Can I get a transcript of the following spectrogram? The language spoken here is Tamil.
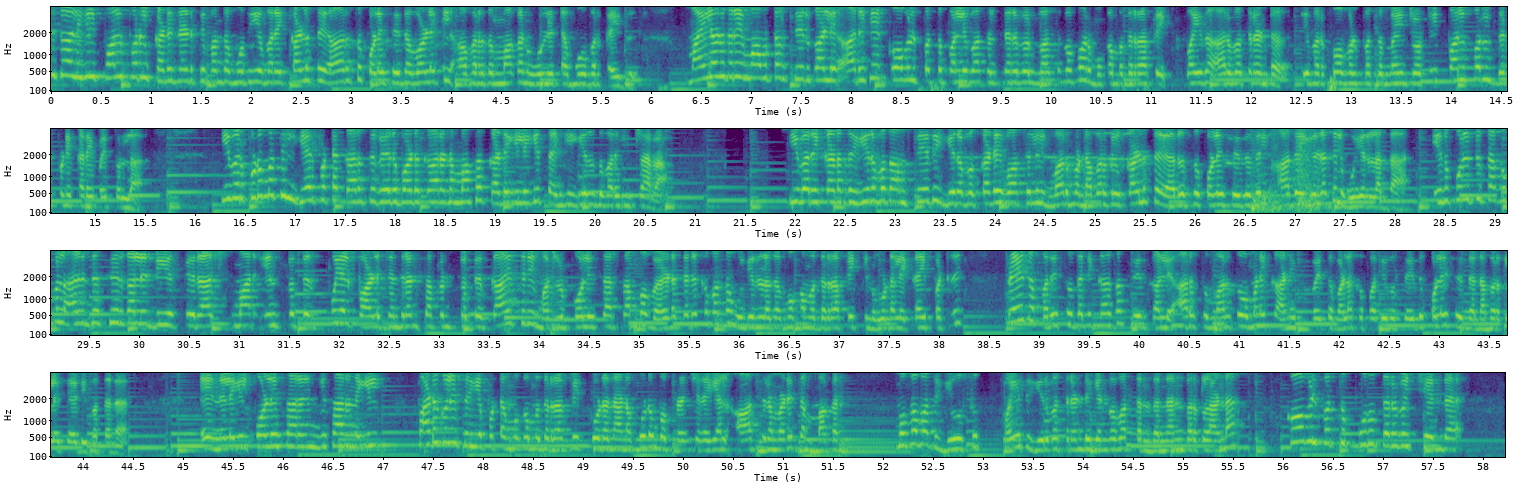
சீர்காழியில் பல்பொருள் கடை நடத்தி வந்த முதியவரை கழுத்தை அறுத்து கொலை செய்த வழக்கில் அவரது மகன் உள்ளிட்ட மூவர் கைது. மயிலாடுதுறை மாவட்டம் சீர்காழி அருகே கோவில்பத்து பள்ளிவாசல் தெருவில் வசிப்பவர் முகமது ரஃபீக். வயது அறுபத்தி ரெண்டு இவர் கோவில்பத்து மெயின் ரோட்டில் பல்பொருள் விற்பனை கடை வைத்துள்ளார். இவர் குடும்பத்தில் ஏற்பட்ட கருத்து வேறுபாடு காரணமாக கடையிலேயே தங்கி இருந்து வருகின்றாரா? இவரை கடந்த இருபதாம் தேதி இரவு கடைவாசலில் மர்ம நபர்கள் கழுத்தை அறுத்து கொலை செய்ததில் அதே இடத்தில் உயிரிழந்தார். இது குறித்து தகவல் அறிந்த சீர்காழி டிஎஸ்பி ராஜ்குமார் இன்ஸ்பெக்டர் புயல் பாலச்சந்திரன் சப் இன்ஸ்பெக்டர் காயத்ரி மற்றும் போலீசார் சம்பவ இடத்திற்கு வந்து உயிரிழந்த முகமது ரஃபீக்கின் உடலை கைப்பற்றி பிரேத பரிசோதனைக்காக சீர்காழி அரசு மருத்துவமனைக்கு அனுப்பி வைத்து வழக்கு பதிவு செய்து கொலை செய்த நபர்களை தேடி வந்தனர். இந்நிலையில் போலீசாரின் விசாரணையில் படுகொலை செய்யப்பட்ட முகமது ரஃபீக் உடனான குடும்ப பிரச்சனையால் ஆத்திரமடைந்த மகன் முகமது யூசுப் வயது இருபத்தி ரெண்டு என்பவர் தனது நண்பர்களான கோவில்பத்து புது தெருவைச் சேர்ந்த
